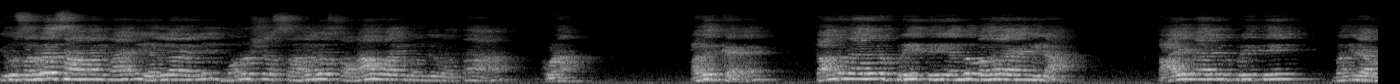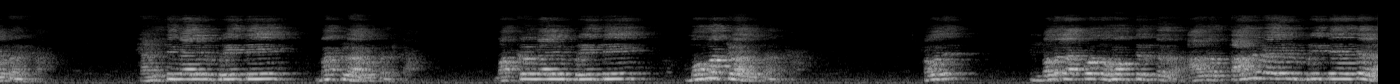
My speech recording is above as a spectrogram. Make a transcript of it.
ಇದು ಸರ್ವೇ ಸಾಮಾನ್ಯವಾಗಿ ಎಲ್ಲರಲ್ಲಿ ಮನುಷ್ಯ ಸಹಜ ಸ್ವಭಾವವಾಗಿ ಬಂದಿರುವಂತಹ ಗುಣ. ಅದಕ್ಕೆ ತನ್ನ ಮೇಲಿನ ಪ್ರೀತಿ ಎಂದು ಬದಲಾಗಂಗಿಲ್ಲ. ತಾಯಿ ಮೇಲಿನ ಪ್ರೀತಿ ಮದುವೆ ಆಗೋ ತನಕ, ಹೆಂಡತಿ ಮೇಲಿನ ಪ್ರೀತಿ ಮಕ್ಕಳಾಗೋ ತನಕ, ಮಕ್ಕಳ ಮೇಲಿನ ಪ್ರೀತಿ ಮೊಮ್ಮಕ್ಕಳಾಗೋ ತನಕ. ಹೌದು? ಮೊದಲು ಬದಲಾಕೋತ ಹೋಗ್ತಿರ್ತದ. ಆದ್ರೆ ತನ್ನ ಮೇಲಿನ ಪ್ರೀತಿ ಏನೈತಲ್ಲ,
